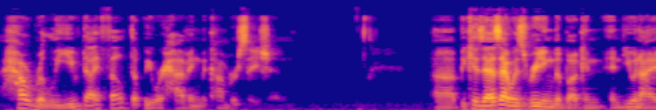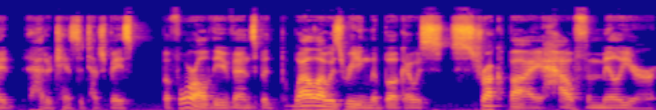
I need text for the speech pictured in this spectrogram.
how relieved I felt that we were having the conversation. Uh, because as I was reading the book, and, and you and I had, had a chance to touch base before all the events, but while I was reading the book, I was struck by how familiar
